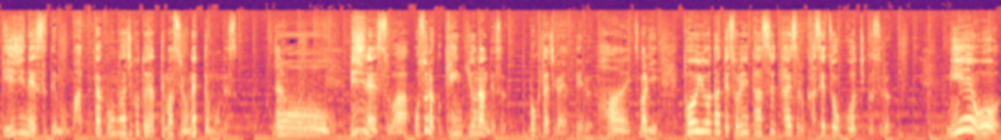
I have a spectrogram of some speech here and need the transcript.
ビジネスでも全く同じことやってますよねって思うんです。なるほど。ビジネスはおそらく研究なんです僕たちがやっている、はい、つまり問いを立てそれに対する仮説を構築する。見栄を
